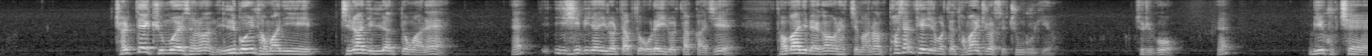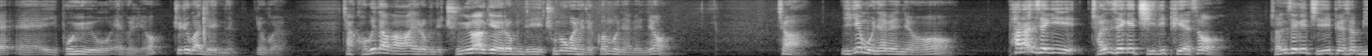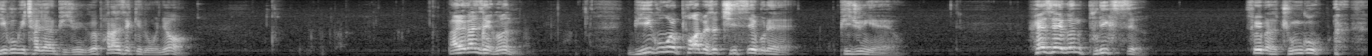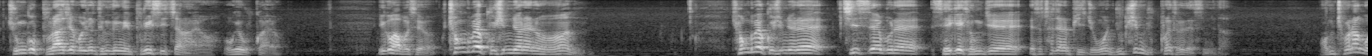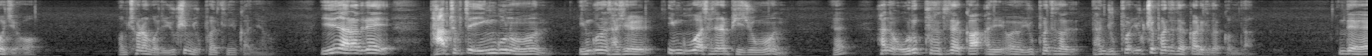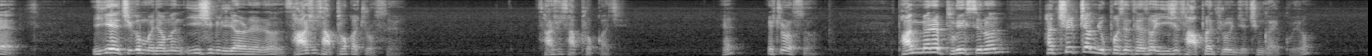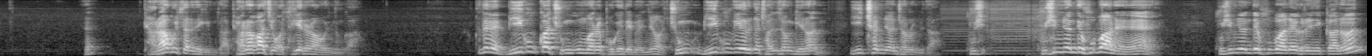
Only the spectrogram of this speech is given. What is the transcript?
절대 규모에서는 일본이 더 많이 지난 1년 동안에 예? 22년 1월 달부터 올해 1월 달까지 더 많이 매각을 했지만은 퍼센테이지를 볼때 더 많이 줄었어요. 중국이요. 줄이고 예? 미 국채의 이 보유액을요. 줄이고 앉아 있는 이런 거예요. 자, 거기다가 여러분들 이 중요하게 여러분들이 주목을 해야 될 건 뭐냐면요. 자, 이게 뭐냐면요. 파란색이 전 세계 GDP에서 전 세계 GDP에서 미국이 차지하는 비중이고요. 파란색 기둥은요. 빨간색은 미국을 포함해서 G7의 비중이에요. 회색은 브릭스. 소위 말해서 중국, 중국, 브라질 뭐 이런 등등의 브릭스 있잖아요. 5개 국가요. 이거 봐보세요. 1990년에는 1990년에 G7의 세계 경제에서 차지하는 비중은 66%가 됐습니다. 엄청난 거죠. 엄청난 거죠. 66%니까요. 이 나라들의 다 합쳐서 인구는 인구는 사실 인구가 차지하는 비중은 예? 한 5, 6% 될까? 아니 6%한 6, 60% 될까 이렇게 될 겁니다. 근데 이게 지금 뭐냐면 21년에는 44%까지 줄었어요. 44%까지. 예? 줄었어. 반면에 브릭스는 한 7.6%에서 24%로 이제 증가했고요. 예? 변하고 있다는 얘기입니다. 변화가 지금 어떻게 일어나고 있는가? 그 다음에 미국과 중국만을 보게 되면요. 중, 미국의 그러니까 전성기는 2000년 전후입니다. 90, 90년대 후반에, 90년대 후반에 그러니까는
